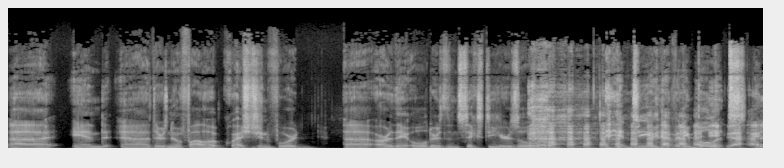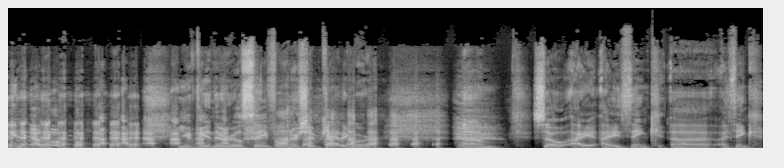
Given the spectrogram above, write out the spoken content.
Uh, and uh, there's no follow up question for uh, are they older than 60 years old? and do you have any bullets? I know. You'd be in the real safe ownership category. Um, so I, I think uh, I think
